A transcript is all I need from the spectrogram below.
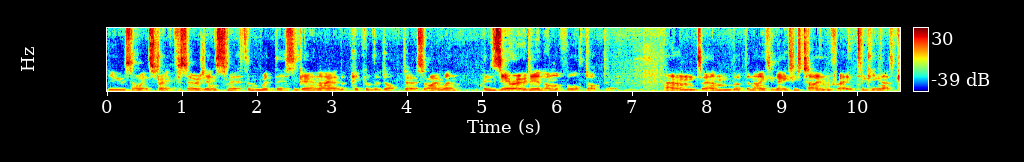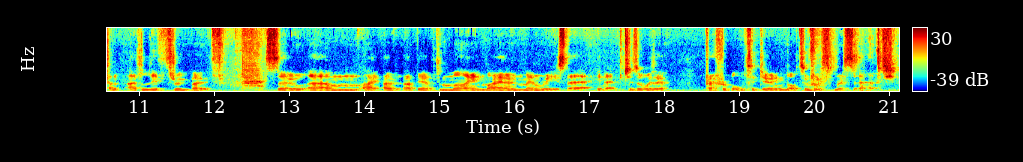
use. I went straight for Sarah Jane Smith, and with this again, I had the pick of the Doctor. So I went, I zeroed in on the fourth Doctor, and um, the, the, 1980s time frame, thinking I'd kind of I'd lived through both, so um, I, would be able to mine my own memories there, you know, which is always a preferable to doing lots of research.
